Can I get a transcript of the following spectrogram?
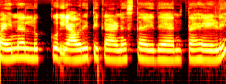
ಫೈನಲ್ ಲುಕ್ ಯಾವ ರೀತಿ ಕಾಣಿಸ್ತಾ ಇದೆ ಅಂತ ಹೇಳಿ.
